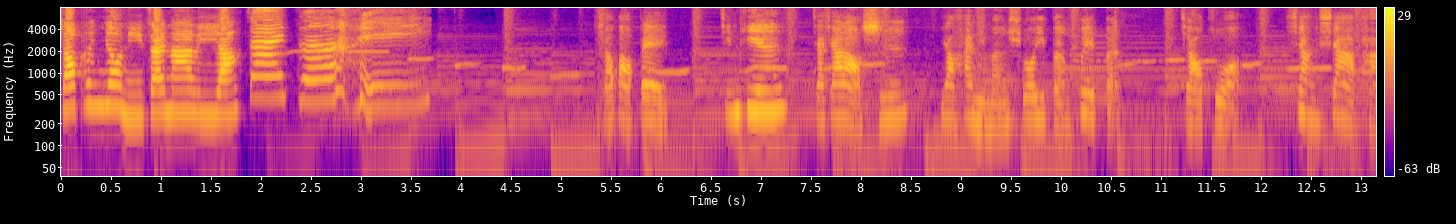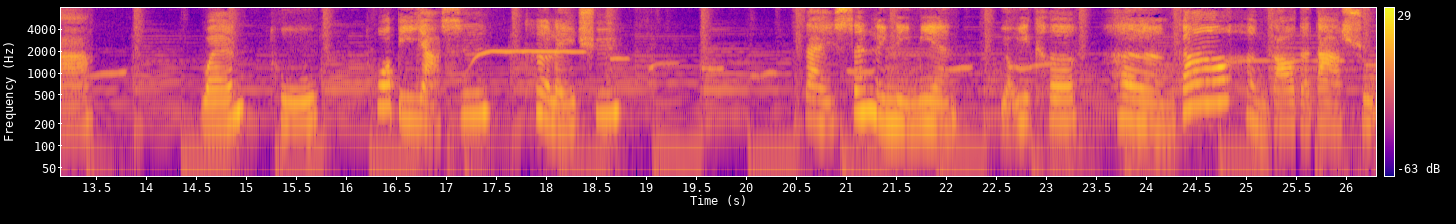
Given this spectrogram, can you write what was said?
小朋友，你在哪里呀？在这里。小宝贝，今天佳佳老师要和你们说一本绘本，叫做《向下爬》。文图托比亚斯·特雷区。在森林里面有一棵很高很高的大树，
